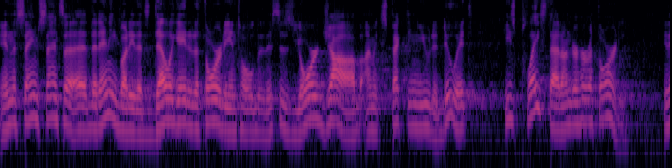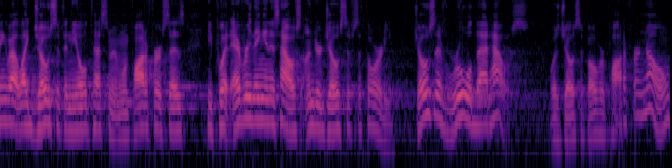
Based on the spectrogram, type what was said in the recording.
In the same sense uh, that anybody that's delegated authority and told, this is your job, I'm expecting you to do it, he's placed that under her authority. You think about like Joseph in the Old Testament, when Potiphar says he put everything in his house under Joseph's authority. Joseph ruled that house. Was Joseph over Potiphar? No.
